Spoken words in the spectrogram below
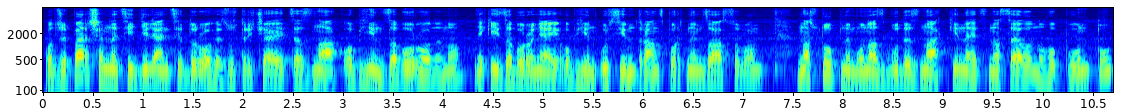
Отже, першим на цій ділянці дороги зустрічається знак обгін заборонено, який забороняє обгін усім транспортним засобам. Наступним у нас буде знак кінець населеного пункту.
